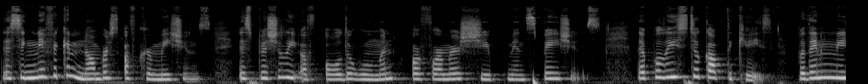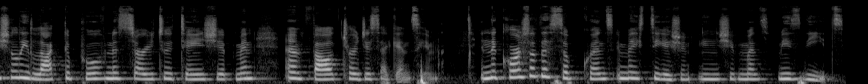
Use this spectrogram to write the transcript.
the significant numbers of cremations, especially of older women or former Shipman's patients. The police took up the case, but then initially lacked the proof necessary to detain Shipman and filed charges against him. In the course of the subsequent investigation in Shipman's misdeeds,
